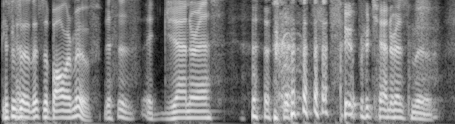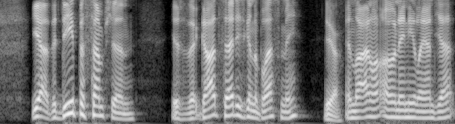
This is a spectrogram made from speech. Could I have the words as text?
This is a this is a baller move. This is a generous, super generous move. Yeah, the deep assumption is that God said He's going to bless me, Yeah. and I don't own any land yet.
